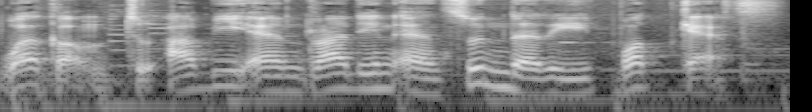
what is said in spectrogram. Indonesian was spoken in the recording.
Welcome to Abi and Radin and Sundari podcast.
